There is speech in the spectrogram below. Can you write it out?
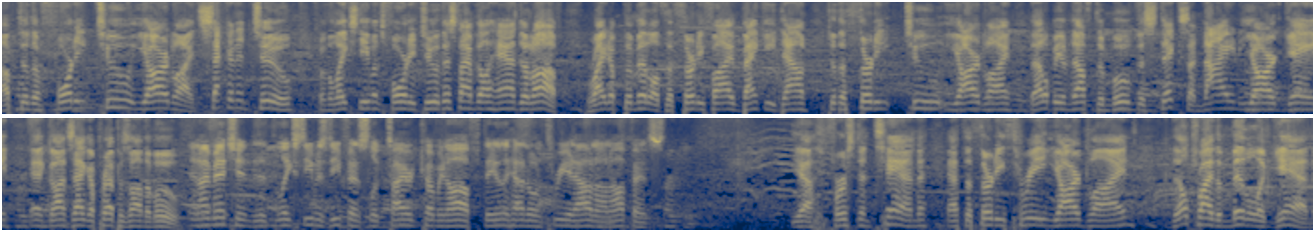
up to the 42 yard line. Second and two from the Lake Stevens 42. This time they'll hand it off right up the middle at the 35. Banky down to the 32 yard line. That'll be enough to move the sticks. A nine yard gain, and Gonzaga Prep is on the move. And I mentioned that the Lake Stevens defense looked tired coming off. They only had on three and out on offense. Yeah, first and 10 at the 33 yard line. They'll try the middle again.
